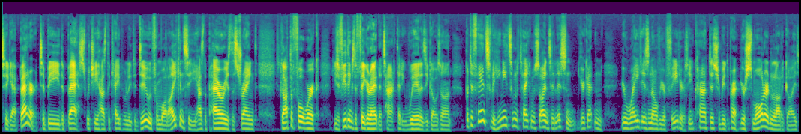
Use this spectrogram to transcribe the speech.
to get better, to be the best, which he has the capability to do. From what I can see, he has the power, he has the strength, he's got the footwork. He's a few things to figure out in attack that he will as he goes on. But defensively, he needs someone to take him aside and say, "Listen, you're getting your weight isn't over your feet here, so you can't distribute the power. You're smaller than a lot of guys,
